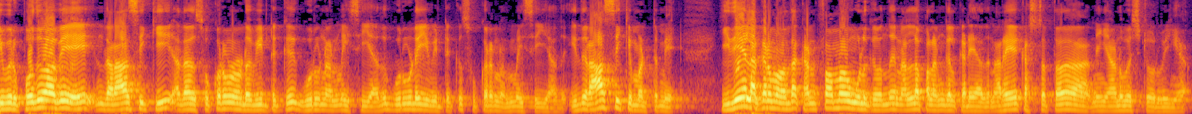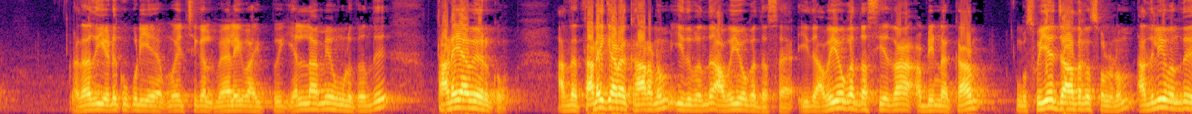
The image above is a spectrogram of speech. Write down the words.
இவர் பொதுவாகவே இந்த ராசிக்கு அதாவது சுக்கரனோட வீட்டுக்கு குரு நன்மை செய்யாது குருடைய வீட்டுக்கு சுக்கரன் நன்மை செய்யாது. இது ராசிக்கு மட்டுமே. இதே லக்கணமாக வந்தால் கன்ஃபார்மாக உங்களுக்கு வந்து நல்ல பலன்கள் கிடையாது. நிறைய கஷ்டத்தை தான் நீங்கள் அனுபவிச்சுட்டு வருவீங்க. அதாவது எடுக்கக்கூடிய முயற்சிகள் வேலைவாய்ப்பு எல்லாமே உங்களுக்கு வந்து தடையாகவே இருக்கும். அந்த தடைக்கான காரணம் இது வந்து அவயோக தசை. இது அவயோக தசை தான் அப்படின்னாக்கா உங்கள் சுய ஜாதகம் சொல்லணும். அதுலேயும் வந்து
